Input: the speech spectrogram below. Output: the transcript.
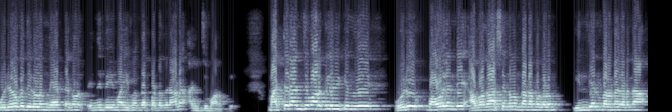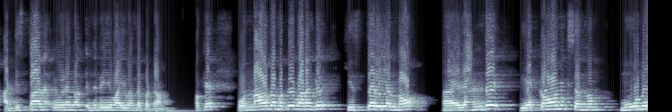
പുരോഗതികളും നേട്ടങ്ങളും എന്നിവയുമായി ബന്ധപ്പെട്ടതിനാണ് അഞ്ചു മാർക്ക് മറ്റൊരു അഞ്ചു മാർക്ക് ലഭിക്കുന്നത് ഒരു പൗരന്റെ അവകാശങ്ങളും കടമകളും ഇന്ത്യൻ ഭരണഘടന അടിസ്ഥാന വിവരങ്ങൾ എന്നിവയുമായി ബന്ധപ്പെട്ടാണ്. ഓക്കെ ഒന്നാമത് നമുക്ക് വേണമെങ്കിൽ ഹിസ്റ്ററി എന്നോ രണ്ട് എക്കണോമിക്സ് എന്നും മൂന്ന്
